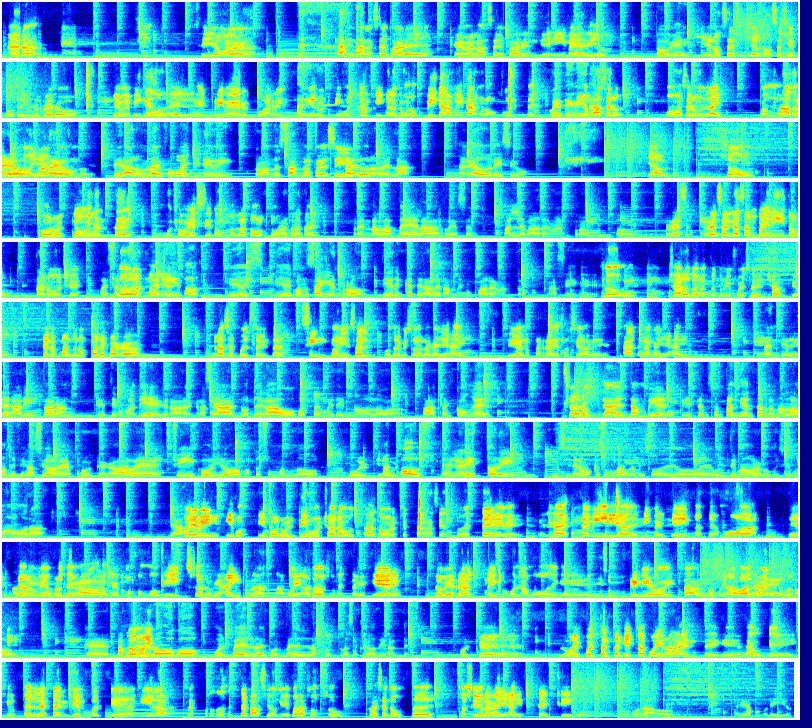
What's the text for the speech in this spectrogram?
Mira, si yo me la gano, que me la separe, que me la separen diez y medio. Ok, Y yo no sé, si- yo no sé si es posible, pero que me pique el, el primero, el cuarenta y el último, el turkey, creo que me los pica a la mitad, me los junte. muy Y vamos a hacer, vamos a hacer un live cuando, me llegue probando. Tirarle un live con Por- un IGTV probando el sándwich. Está duro de verdad. Estaría durísimo. Diablo. So, por último, mi gente, mucho éxito, en verdad, todos los que van a tratar. Prendan las velas, recen. Par de Padre Nuestro. So, Reza- Rezanle a San Benito esta noche. recen todas a las San noches. Benito, Y hoy, y hoy cuando salga en Raw, tienen que tirarle también un Padre Nuestro. Así que, So, shout out a nuestro 24-7 Champion, que nos mande unos pares para acá. Gracias por sintonizar- otro episodio de La Calle Hype. Sigan nuestras redes sociales, at La Calle Hype. pendientes Este, al Instagram. Este, como les dije, gra- gracias al blog de Gabo por permitirnos lo- o sea, estar con él. shout out. Ya él también. Y estén pendientes, prendan las notificaciones porque cada vez Chico y yo vamos a estar sumando Full, si no full. es post en el history. Y si tenemos que zumbar un episodio de última hora, como hicimos ahora, ya. Oye, mi, y, por, y por último, shout out a todos los que están haciendo este, ¿verdad? Este Miria de Nickel Game, de moda, este, a lo que es Protegado, a lo que es Mofongo Geeks, a lo que es iPlan, apoyen a toda su gente que quieren, lo que es Realismo con la moda, que hizo un premier hoy, está, Sí, apoyen a toda su gente porque que estamos locos por verlo y por ver las sorpresas que va a tirar de él. porque lo más importante aquí es que apoyen a la gente, que, que, que ustedes les caen bien, porque aquí la- las cosas de pasión y de corazón. So, gracias a ustedes. Esto ha sido la calle ahí, chicos. Botado. Seguíamos, Corillo.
